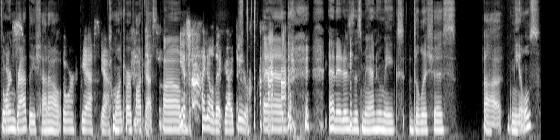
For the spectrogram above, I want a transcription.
Thorn Yes. Bradley. Shout out. Thorn. Yes, yeah. Come on to our podcast. Um, yes, I know that guy too. and and it is this man who makes delicious uh, meals,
